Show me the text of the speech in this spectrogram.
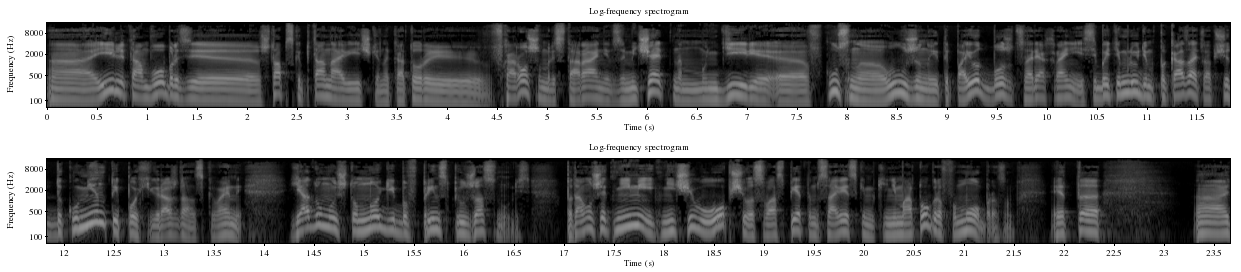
или там в образе штабс-капитана Овечкина, который в хорошем ресторане, в замечательном мундире, э, вкусно ужинает и поет «Боже, царя храни». Если бы этим людям показать вообще документы эпохи гражданской войны, я думаю, что многие бы, в принципе, ужаснулись. Потому что это не имеет ничего общего с воспетым советским кинематографом образом. Это, а,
